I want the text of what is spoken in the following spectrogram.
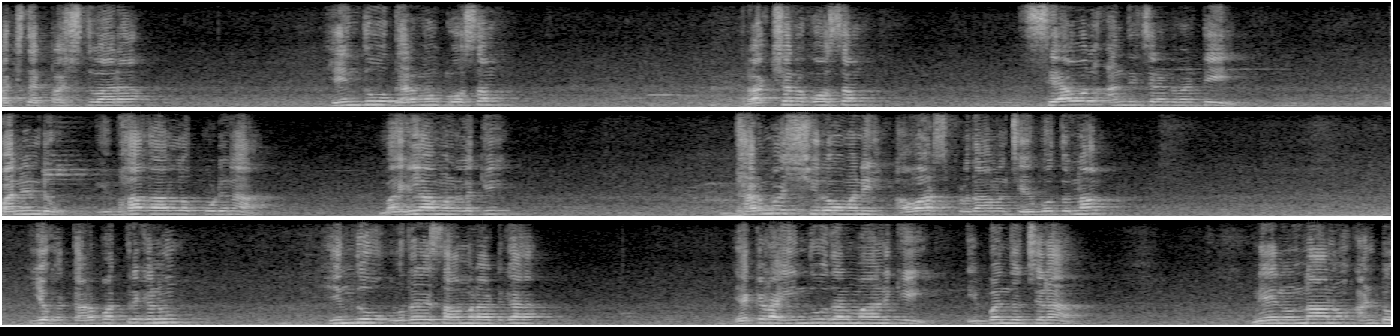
రక్షిత ట్రస్ట్ ద్వారా హిందూ ధర్మం కోసం రక్షణ కోసం సేవలు అందించినటువంటి పన్నెండు విభాగాల్లో కూడిన మహిళా మనులకి ధర్మ శిరోమణి అవార్డ్స్ ప్రదానం చేయబోతున్నాం. ఈ యొక్క కరపత్రికను హిందూ ఉదయ సామ్రాట్గా ఎక్కడ హిందూ ధర్మానికి ఇబ్బంది వచ్చినా నేనున్నాను అంటూ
